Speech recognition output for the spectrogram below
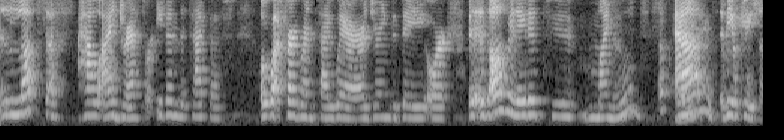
lots of how I dress, or even the type of or what fragrance I wear during the day, or it is all related to my mood Okay. and the occasion.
